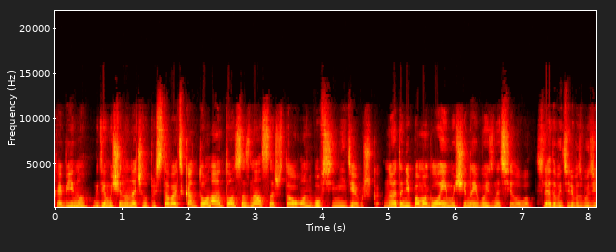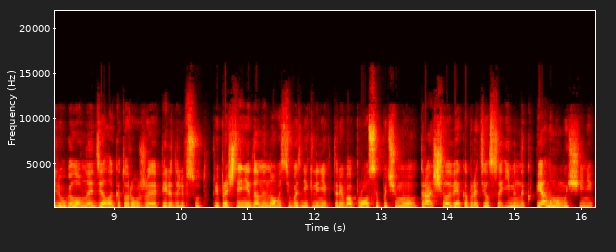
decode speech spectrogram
кабину, где мужчина начал приставать к Антону, а Антон сознался, что он вовсе не девушка. Но это не помогло, и мужчина его изнасиловал. Следователи возбудили уголовное дело, которое уже передали в суд. При прочтении данной новости возникли некоторые вопросы, почему транс-человек обратился именно к пьяному мужчине,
